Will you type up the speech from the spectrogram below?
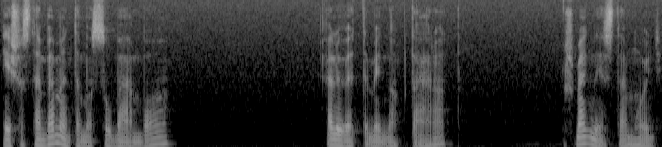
és aztán bementem a szobámba, elővettem egy naptárat, és megnéztem, hogy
